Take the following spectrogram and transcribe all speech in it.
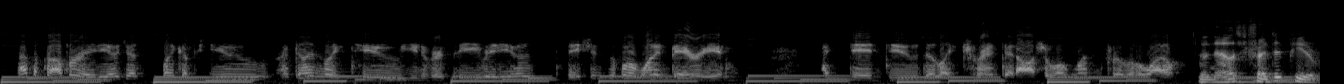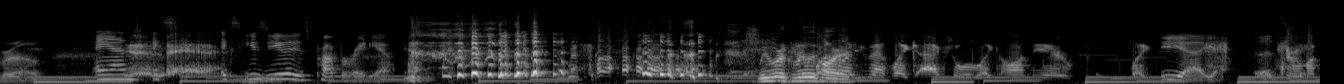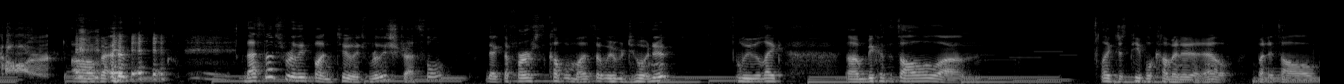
Not the proper radio, just like a few. I've done like two university radio stations before, one in Barrie, and I did do the like Trent at Oshawa one for a little while. But now it's Trent at Peterborough. And ex- excuse you, it is proper radio. We work really Well, hard. you meant like actual like on the air, like yeah, yeah. That's through my car. Oh, okay. that stuff's really fun too. It's really stressful. Like the first couple months that we were doing it, we were like, um, because it's all um, like just people coming in and out, but it's all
